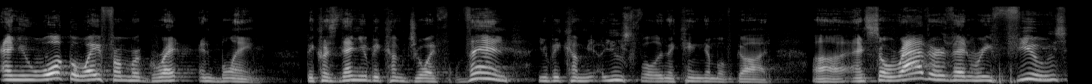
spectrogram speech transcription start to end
and you walk away from regret and blame, because then you become joyful. Then you become useful in the kingdom of God. Uh, and so rather than refuse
